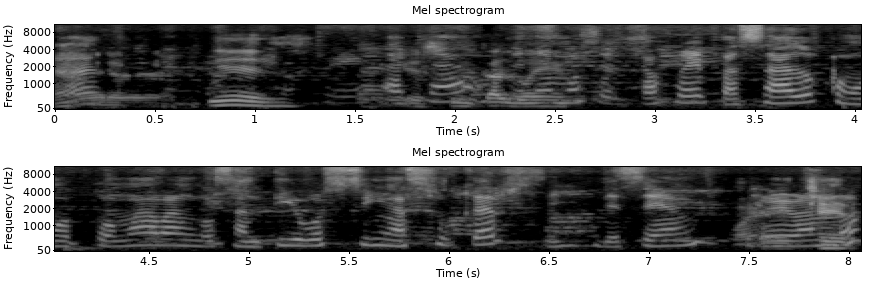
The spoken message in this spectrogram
Ah, bien. Acá tenemos el café pasado como tomaban los antiguos sin azúcar, si desean, pruébanlo.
